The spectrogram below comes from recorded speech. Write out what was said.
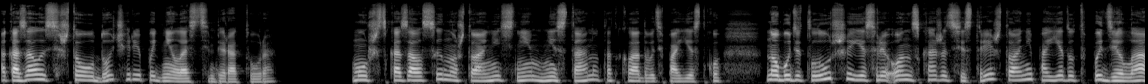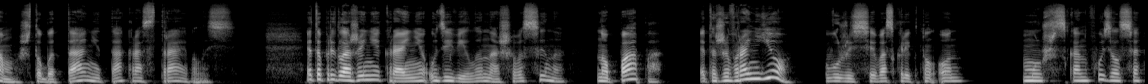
оказалось, что у дочери поднялась температура. Муж сказал сыну, что они с ним не станут откладывать поездку, но будет лучше, если он скажет сестре, что они поедут по делам, чтобы та не так расстраивалась. Это предложение крайне удивило нашего сына. «Но папа, это же вранье!» — в ужасе воскликнул он. Муж сконфузился,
